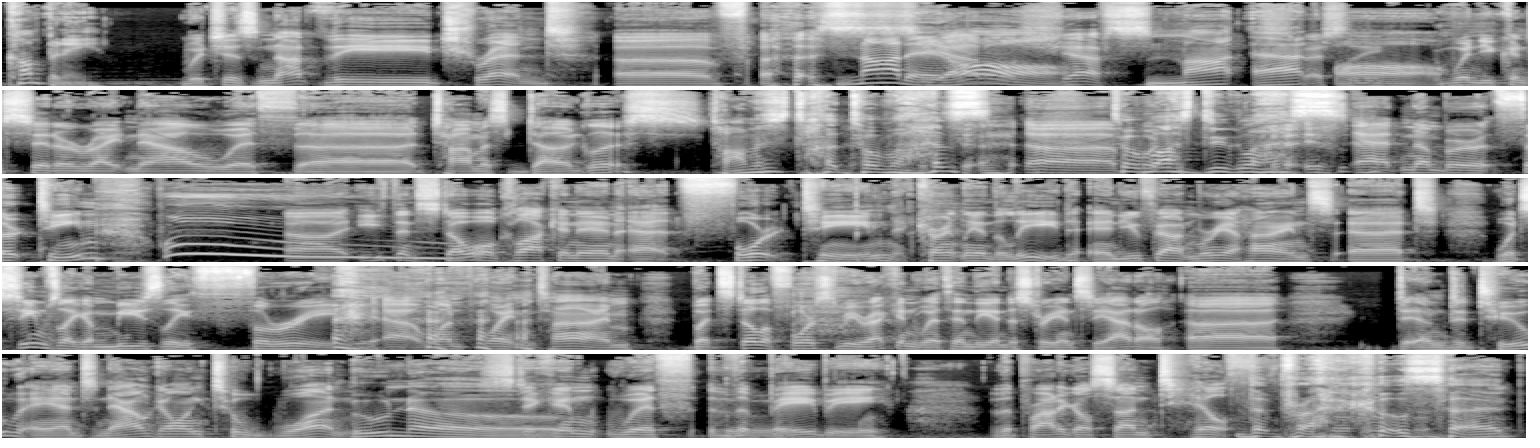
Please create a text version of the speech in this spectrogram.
company which is not the trend of uh, Not at Seattle all. chefs. Not at all. when you consider right now with uh, Thomas Douglas Thomas T- Thomas Uh, Tomas Douglas. is at number 13. Woo. Uh, Ethan Stowell clocking in at 14, currently in the lead, and you've got Maria Hines at what seems like a measly three at one point in time, but still a force to be reckoned with in the industry in Seattle. Down to two, and now going to one. Uno. Sticking with the baby, the prodigal son Tilth. the prodigal son.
